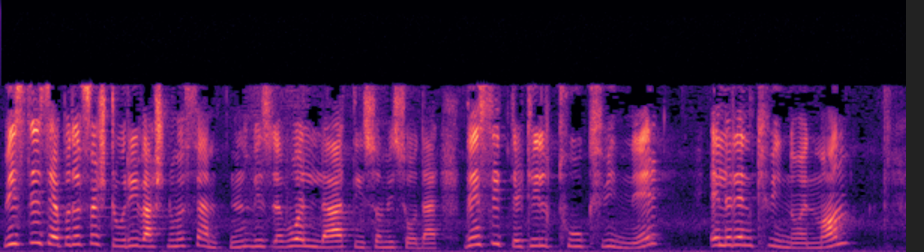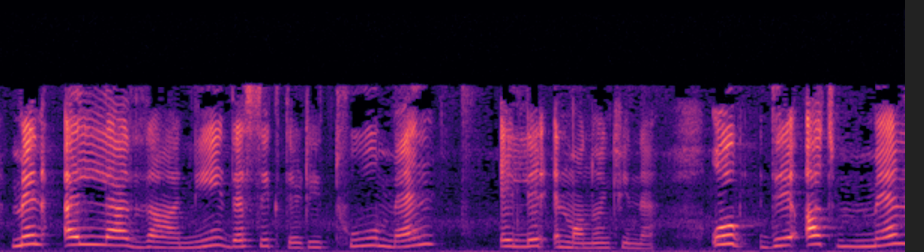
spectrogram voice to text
Hvis vi ser på det første ordet i vers nummer 15, hvis de som vi så der, det sitter til to kvinner, eller en kvinne og en mann. Men alladhani, det sitter til to menn, eller en mann og en kvinne. Og det at menn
